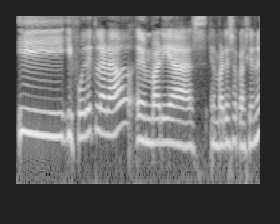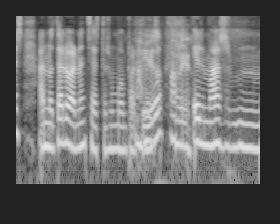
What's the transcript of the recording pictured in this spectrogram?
Y, y fue declarado en varias, en varias ocasiones, anótalo Arancha, esto es un buen partido, a ver. El, más, mm,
